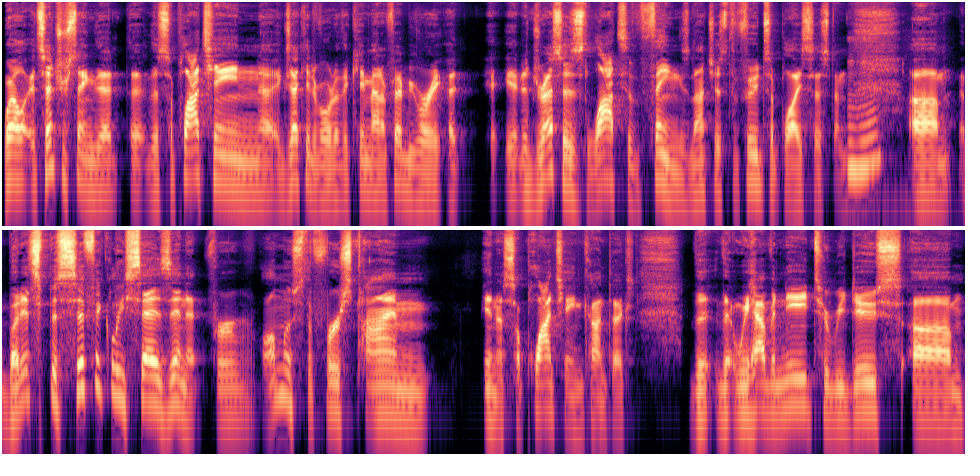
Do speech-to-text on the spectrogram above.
Well, it's interesting that the, the supply chain uh, executive order that came out in February uh, it addresses lots of things, not just the food supply system, um, but it specifically says in it for almost the first time in a supply chain context that, that we have a need to reduce um,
